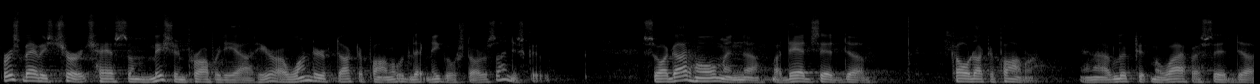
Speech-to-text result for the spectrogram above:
First Baptist Church has some mission property out here. I wonder if Dr. Palmer would let me go start a Sunday school. So I got home, and uh, my dad said, uh, Call Dr. Palmer. And I looked at my wife. I said, uh,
